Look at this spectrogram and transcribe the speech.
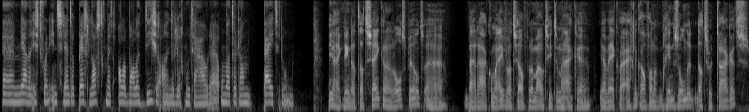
Um, ja, dan is het voor een incident ook best lastig met alle ballen die ze al in de lucht moeten houden, om dat er dan bij te doen. Ja, ik denk dat dat zeker een rol speelt. Uh, bij Raak, om even wat zelfpromotie te maken, ja, werken we eigenlijk al vanaf het begin zonder dat soort targets.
